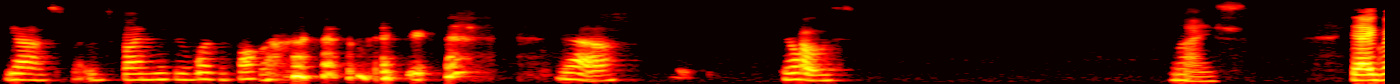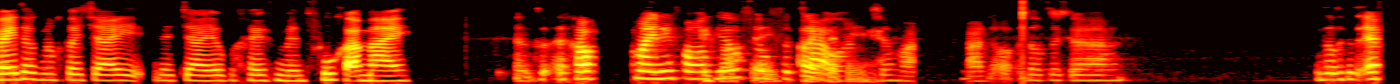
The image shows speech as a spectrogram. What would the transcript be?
ja, het, is bijna niet in woord te vatten. ja, heel. Nice. Ja, ik weet ook nog dat jij, dat jij op een gegeven moment vroeg aan mij. Het gaf mij in ieder geval ook heel veel vertrouwen, oh, zeg maar. Dat ik, uh, dat ik het echt.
